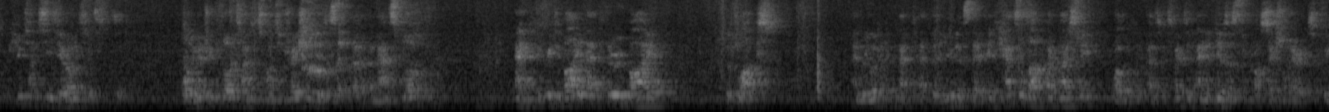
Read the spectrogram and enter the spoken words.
So Q times C0 is it's volumetric flow times its concentration gives us a, a, a mass flow. And if we divide that through by the flux, and we look at, at, at, the units there, it cancels out quite nicely, well, as expected, and it gives us the cross-sectional area. So if we,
